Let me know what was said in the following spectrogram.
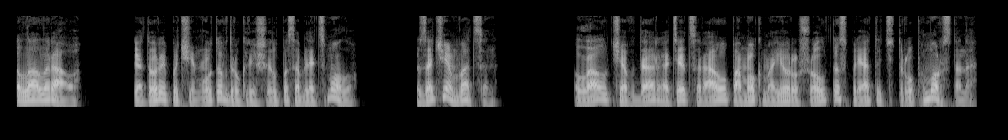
Лалрао, который почему-то вдруг решил пособлять Смолу. Зачем, Ватсон? Лал Чавдар, отец Рао, помог майору Шолта спрятать труп Морстона.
